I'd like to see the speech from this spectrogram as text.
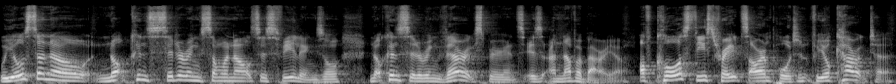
We also know not considering someone else's feelings or not considering their experience is another barrier. Of course, these traits are important for your character,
